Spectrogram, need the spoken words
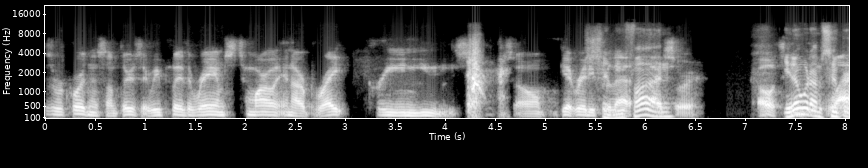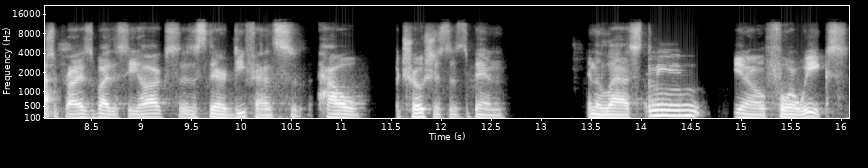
We're recording this on Thursday. We play the Rams tomorrow in our bright green unis. So get ready for Should be that. fun. eyesore. Oh, you know what I'm super surprised by the Seahawks is their defense, how atrocious it's been in the last, I mean, you know, four weeks.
